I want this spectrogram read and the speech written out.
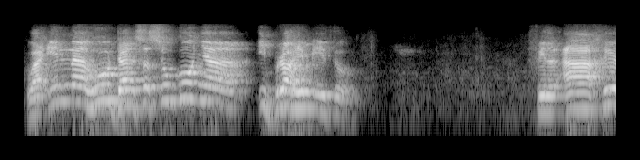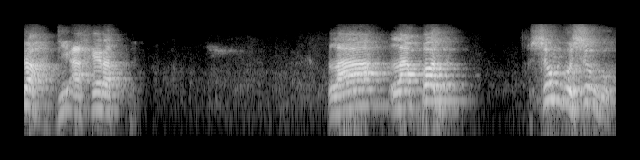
Wa innahu dan sesungguhnya Ibrahim itu fil akhirah di akhirat la sungguh-sungguh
